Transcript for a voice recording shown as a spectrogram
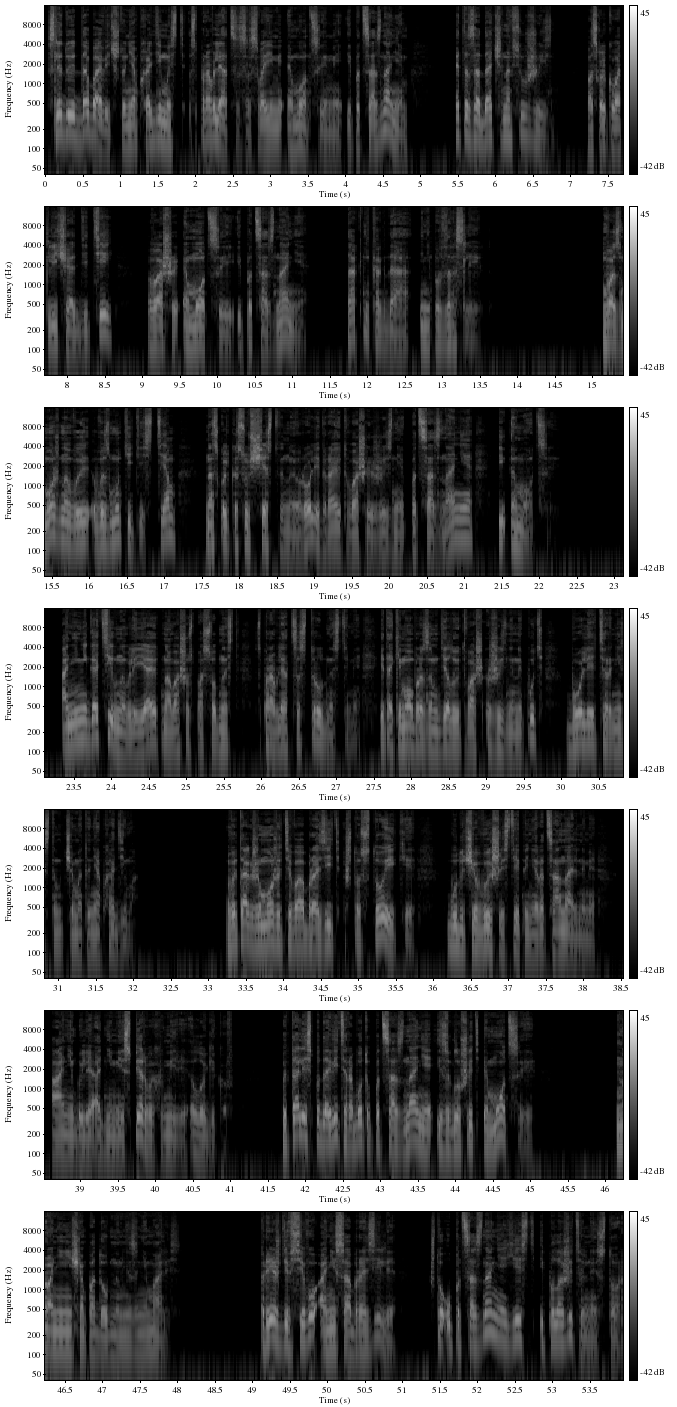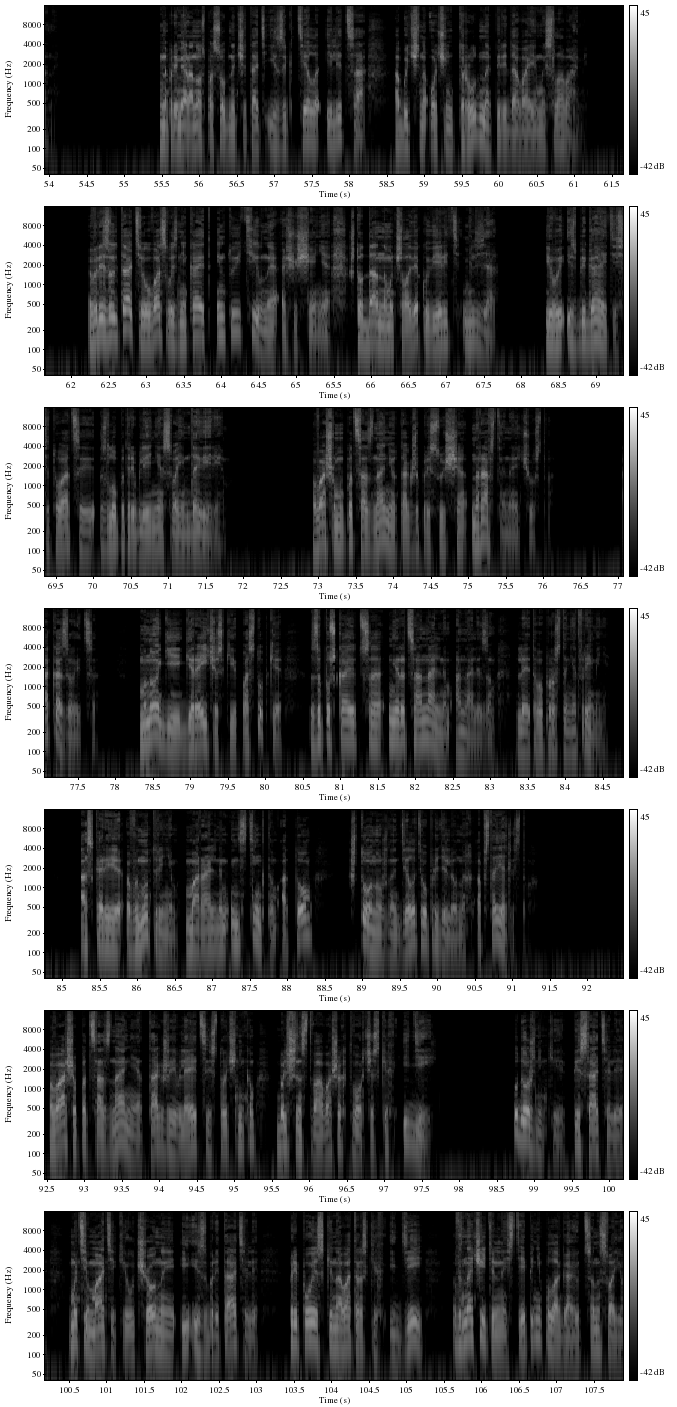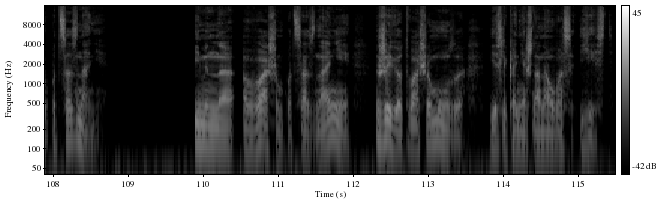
Следует добавить, что необходимость справляться со своими эмоциями и подсознанием — это задача на всю жизнь, поскольку в отличие от детей, ваши эмоции и подсознание так никогда и не повзрослеют. Возможно, вы возмутитесь тем, насколько существенную роль играют в вашей жизни подсознание и эмоции. Они негативно влияют на вашу способность справляться с трудностями и таким образом делают ваш жизненный путь более тернистым, чем это необходимо. Вы также можете вообразить, что стоики, будучи в высшей степени рациональными, а они были одними из первых в мире логиков, пытались подавить работу подсознания и заглушить эмоции, но они ничем подобным не занимались. Прежде всего они сообразили – что у подсознания есть и положительные стороны. Например, оно способно читать язык тела и лица, обычно очень трудно передаваемый словами. В результате у вас возникает интуитивное ощущение, что данному человеку верить нельзя, и вы избегаете ситуации злоупотребления своим доверием. Вашему подсознанию также присуще нравственное чувство. Оказывается, многие героические поступки запускаются не рациональным анализом, для этого просто нет времени, а скорее внутренним моральным инстинктом о том, что нужно делать в определенных обстоятельствах. Ваше подсознание также является источником большинства ваших творческих идей. Художники, писатели, математики, ученые и изобретатели при поиске новаторских идей в значительной степени полагаются на свое подсознание. Именно в вашем подсознании живет ваша муза, если, конечно, она у вас есть.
